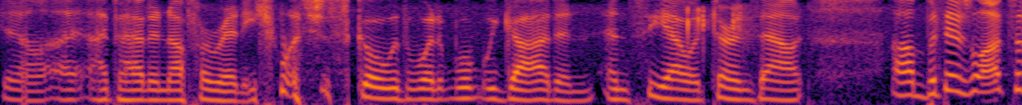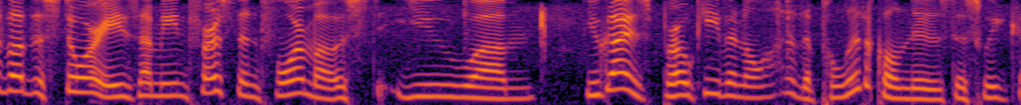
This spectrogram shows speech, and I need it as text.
you know I, I've had enough already. Let's just go with what what we got and and see how it turns out. Um, but there's lots of other stories. I mean, first and foremost, you um, you guys broke even a lot of the political news this week.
